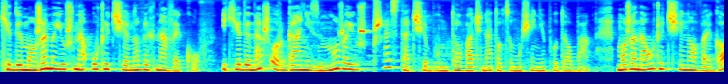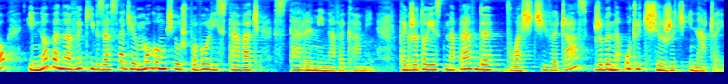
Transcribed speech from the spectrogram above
kiedy możemy już nauczyć się nowych nawyków i kiedy nasz organizm może już przestać się buntować na to, co mu się nie podoba, może nauczyć się nowego i nowe nawyki w zasadzie mogą się już powoli stawać starymi nawykami. Także to jest naprawdę właściwy czas, żeby nauczyć się żyć inaczej.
